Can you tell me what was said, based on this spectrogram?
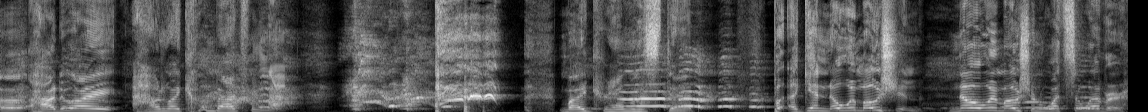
Uh, how do I how do I come back from that? My grandma's dead. But again, no emotion. No emotion whatsoever.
